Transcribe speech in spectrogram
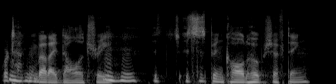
We're talking mm-hmm. about idolatry. Mm-hmm. It's, it's just been called hope shifting.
